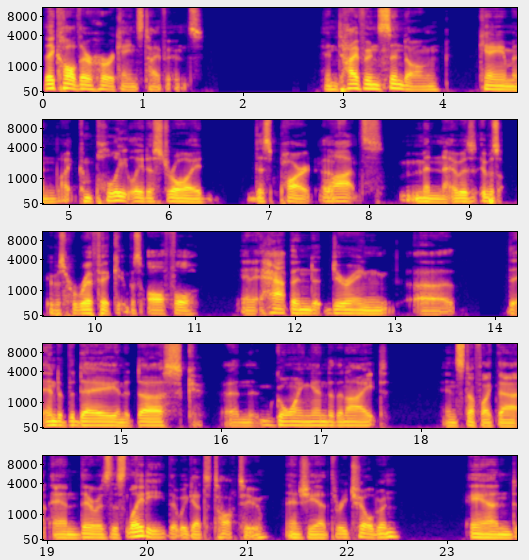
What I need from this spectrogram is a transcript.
They call their hurricanes typhoons, and Typhoon Sendong came and like completely destroyed this part lots Mindanao. It was it was it was horrific. It was awful, and it happened during uh, the end of the day and at dusk and going into the night and stuff like that. And there was this lady that we got to talk to, and she had three children, and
